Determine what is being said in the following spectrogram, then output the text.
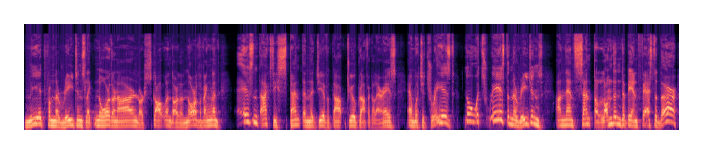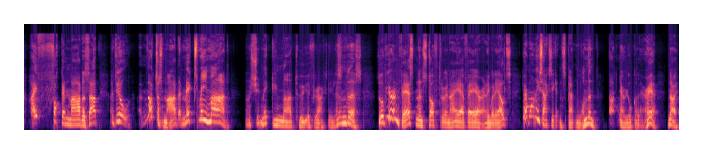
made from the regions like Northern Ireland or Scotland or the north of England isn't actually spent in the geographical areas in which it's raised. No, it's raised in the regions and then sent to London to be infested there. How fucking mad is that? And you know, I'm not just mad, it makes me mad. And it should make you mad too if you're actually listening to this. So if you're investing in stuff through an IFA or anybody else, your money's actually getting spent in London, not in your local area. Now,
